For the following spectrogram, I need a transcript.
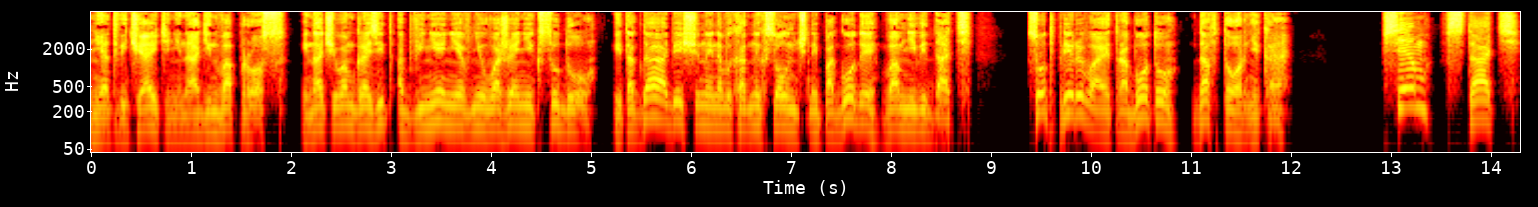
Не отвечайте ни на один вопрос, иначе вам грозит обвинение в неуважении к суду, и тогда обещанной на выходных солнечной погоды вам не видать. Суд прерывает работу до вторника. Всем встать!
